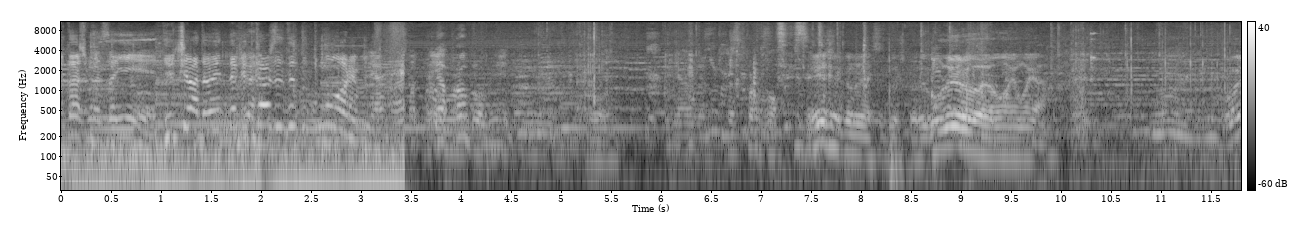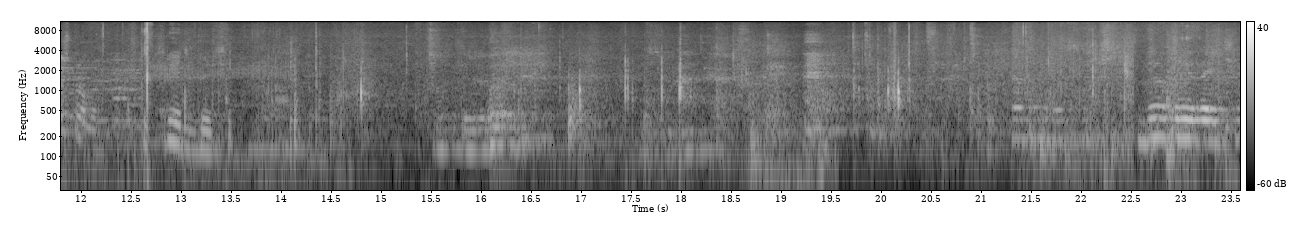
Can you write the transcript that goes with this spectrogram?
Куда ж ми заїдемо? Дівчата, ви не підкажете тут море, блядь. Я пробовал. Видишь, как у меня сидушка регулировая, моя моя. Будешь пробовать? Добрий вечір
